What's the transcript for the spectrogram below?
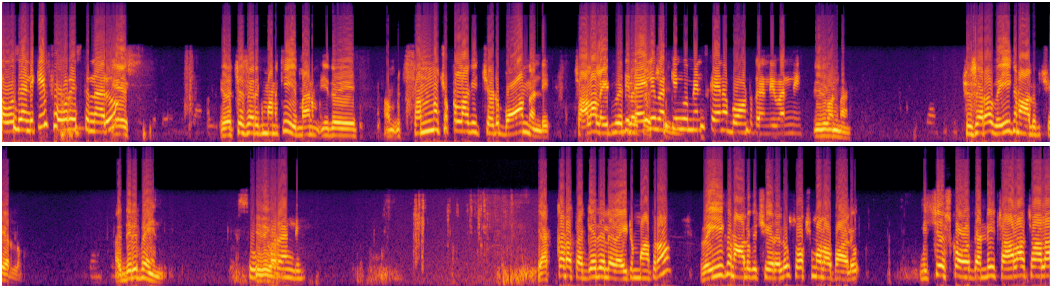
థౌసండ్కి ఫోర్ ఇస్తున్నారు. ఇది వచ్చేసరికి మనకి మేడం ఇది సన్న చుక్కలాగా ఇచ్చాడు. బాగుందండి. చాలా లైట్ వెయిట్ ఇది డైలీ వర్కింగ్ ఉమెన్స్ కైనా బాగుంటుందండి ఇవన్నీ. ఇదిగోండి మేడం చూసారా? వెయ్యికి నాలుగు చీరలు. అది తిరిగిపోయింది. సూపర్. అండి. ఎక్కడ తగ్గేదే లేదు. ఐటమ్ మాత్రం వెయ్యికి నాలుగు చీరలు సూక్ష్మ లోపాలు. మిస్ చేసుకోవద్దండి. చాలా చాలా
